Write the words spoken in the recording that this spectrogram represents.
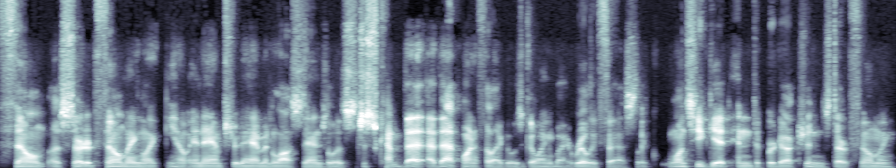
film uh, started filming like you know in amsterdam and los angeles just kind of that at that point i felt like it was going by really fast. Like once you get into production and start filming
